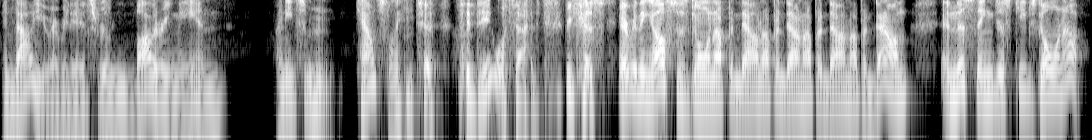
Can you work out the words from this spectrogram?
in value every day. It's really bothering me, and I need some counseling to to deal with that because everything else is going up and down, up and down, up and down, up and down, and this thing just keeps going up.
